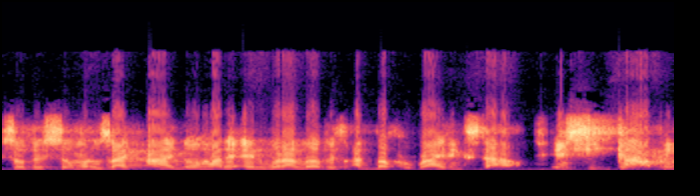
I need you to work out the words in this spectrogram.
So there's someone who's like, I know how to, and what I love is I love her writing style. And she got me.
